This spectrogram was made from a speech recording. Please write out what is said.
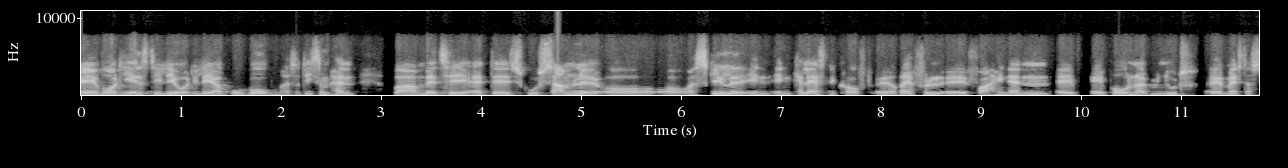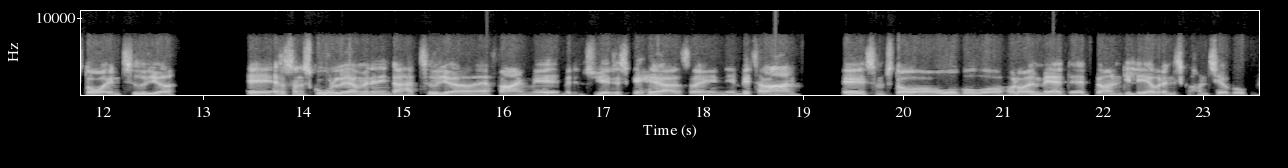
øh, hvor de ældste elever, de lærer at bruge våben, altså de simpelthen var med til at øh, skulle samle og, og, og skille en, en Kalashnikov-riffel øh, øh, fra hinanden øh, øh, på under et minut, øh, mens der står en tidligere, øh, altså sådan en skolelærer, men en, der har tidligere erfaring med, med den sovjetiske her, altså en, en veteran, øh, som står og overvåger og holder øje med, at, at børnene de lærer, hvordan de skal håndtere våben.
